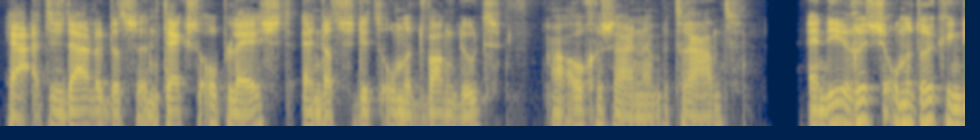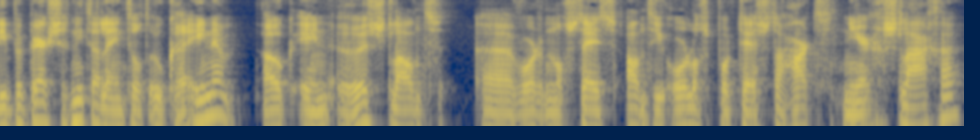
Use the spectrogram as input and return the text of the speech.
Ja, het is duidelijk dat ze een tekst opleest en dat ze dit onder dwang doet. Haar ogen zijn eh, betraand. En die Russische onderdrukking die beperkt zich niet alleen tot Oekraïne. Ook in Rusland uh, worden nog steeds anti-oorlogsprotesten hard neergeslagen.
